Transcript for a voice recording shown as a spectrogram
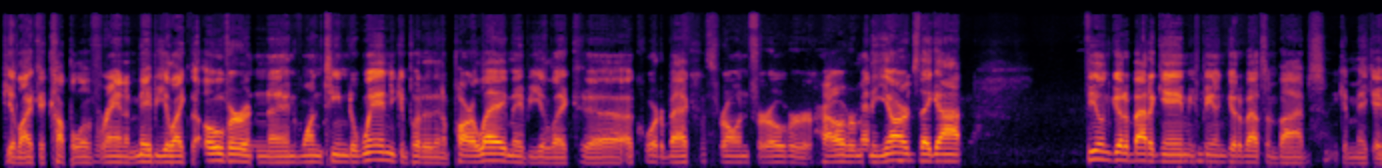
if you like a couple of random, maybe you like the over and, and one team to win, you can put it in a parlay. Maybe you like uh, a quarterback throwing for over however many yards they got feeling good about a game, you're feeling good about some vibes, you can make a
